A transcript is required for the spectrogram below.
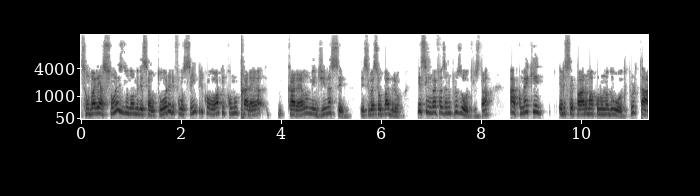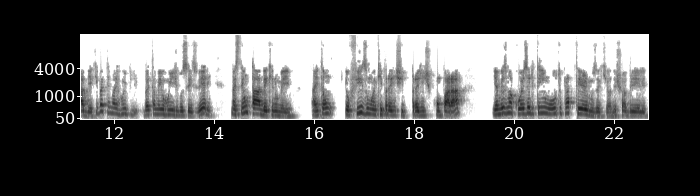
são variações do nome desse autor, ele falou sempre coloque como Carelo, Carelo Medina C. Esse vai ser o padrão. E assim ele vai fazendo para os outros, tá? Ah, como é que ele separa uma coluna do outro por tab. Aqui vai ter mais ruim, vai estar meio ruim de vocês verem, mas tem um tab aqui no meio. Tá? Então eu fiz um aqui para gente, a gente comparar e a mesma coisa ele tem um outro para termos aqui. Ó. Deixa eu abrir ele.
